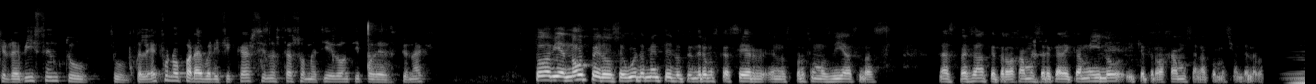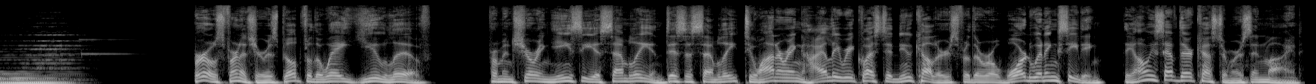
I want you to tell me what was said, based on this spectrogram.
revisen tu, teléfono para verificar si no está sometido a un tipo de espionaje? Todavía no, pero seguramente lo tendremos que hacer en los próximos días las, las personas que trabajamos cerca de Camilo y que trabajamos en la Comisión de la Burroughs Furniture is built for the way you live. From ensuring easy assembly and disassembly to honoring highly requested new colors for their award-winning seating, they always have their customers in mind.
